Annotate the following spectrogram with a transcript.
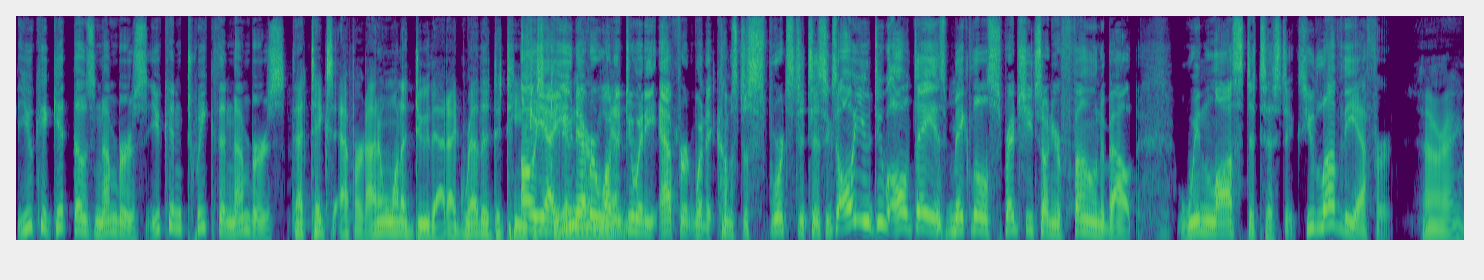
You could get those numbers. You can tweak the numbers. That takes effort. I don't want to do that. I'd rather the team. Oh yeah, you never want to do any effort when it comes to sports statistics. All you do all day is make little spreadsheets on your phone about win-loss statistics. You love the effort. All right.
